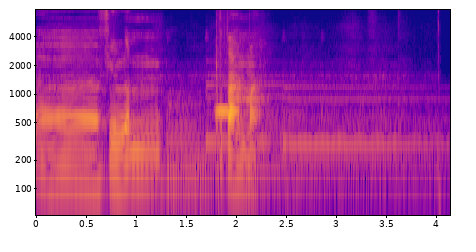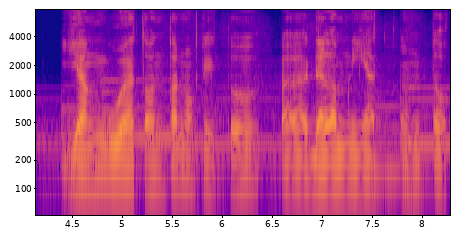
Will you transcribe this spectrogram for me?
uh, film pertama yang gue tonton waktu itu uh, dalam niat untuk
